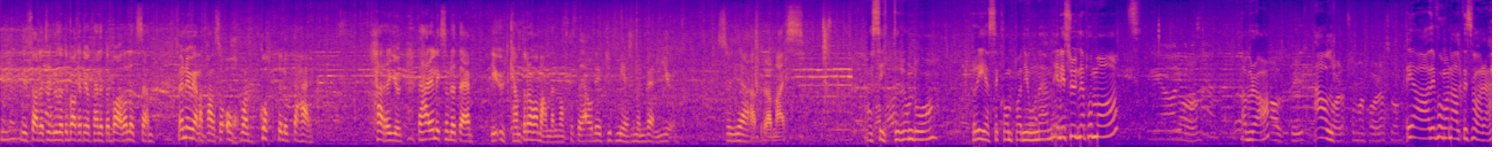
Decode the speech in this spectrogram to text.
Mm, vi sa att vi vill gå tillbaka till hotellet och bada lite sen. Men nu i alla fall så, åh vad gott det luktar här. Herregud, det här är liksom lite i utkanten av Amman eller man ska säga och det är typ mer som en venue. Så jädra nice. Här sitter de då, resekompanjonen. Är ni sugna på mat? Ja. Vad bra. Alltid. Allt. Får man svara så? Ja, det får man alltid svara.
